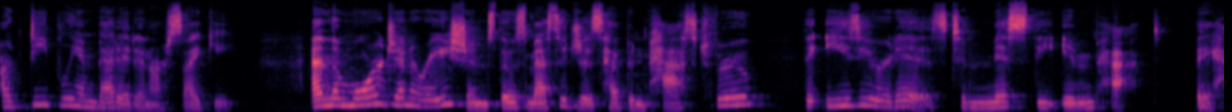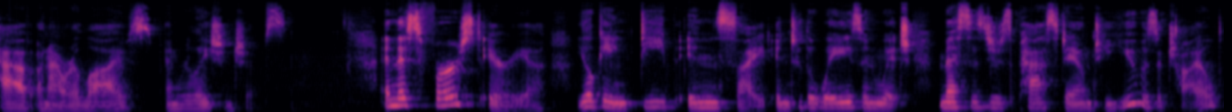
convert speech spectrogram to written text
are deeply embedded in our psyche. And the more generations those messages have been passed through, the easier it is to miss the impact they have on our lives and relationships. In this first area, you'll gain deep insight into the ways in which messages passed down to you as a child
